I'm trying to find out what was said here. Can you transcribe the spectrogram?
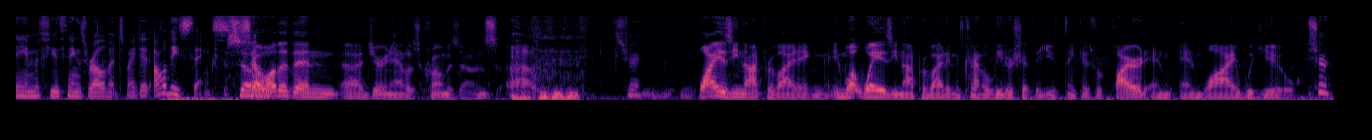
name a few things relevant to my day, all these things. So, so other than uh, Jerry Nadler's chromosomes, uh, Sure. Why is he not providing? In what way is he not providing the kind of leadership that you think is required, and and why would you? Sure.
